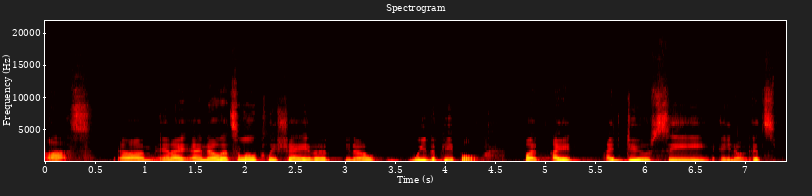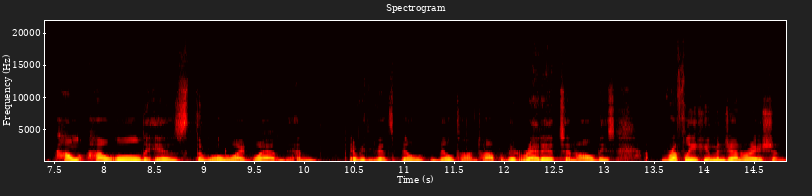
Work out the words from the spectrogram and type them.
us. Um, and I, I, know that's a little cliche that, you know, we the people, but I, I do see, you know, it's how, how old is the World Wide Web and everything that's built, built on top of it, Reddit and all these, roughly a human generation.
